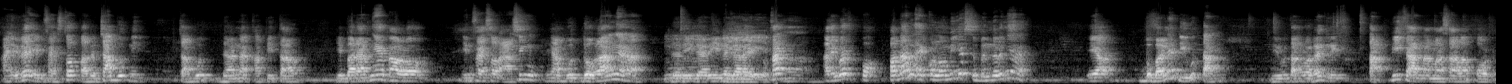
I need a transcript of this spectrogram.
Akhirnya investor pada cabut nih. Cabut dana kapital. Ibaratnya kalau investor asing nyabut dolarnya lah dari Hmm, dari negara iya, itu iya. kan akibat po- padahal ekonominya sebenarnya ya bebannya di utang. Di utang luar negeri. Tapi karena masalah pol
